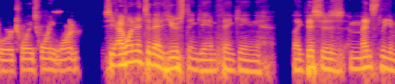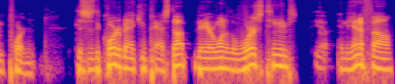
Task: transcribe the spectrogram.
for 2021? See, I went into that Houston game thinking like this is immensely important. This is the quarterback you passed up. They are one of the worst teams Yep. in the NFL.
